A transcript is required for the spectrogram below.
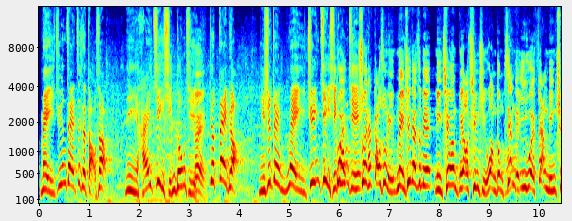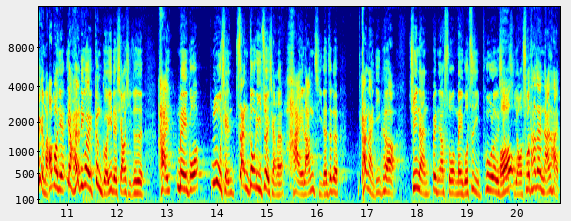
美军在这个岛上，你还进行攻击，对，就代表。你是对美军进行攻击，所以他告诉你，美军在这边，你千万不要轻举妄动，这样的意味非常明确嘛。好，抱歉，要还有另外一个更诡异的消息，就是海美国目前战斗力最强的海狼级的这个康乃迪克号，居然被人家说美国自己铺了个消息哦，说他在南海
